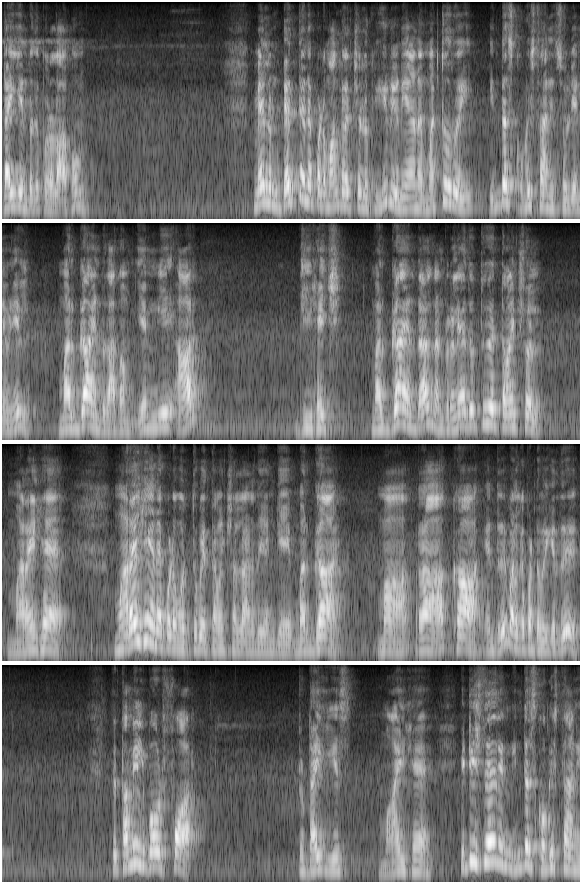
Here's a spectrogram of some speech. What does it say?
டை என்பது பொருளாகும். மேலும் டெத் எனப்படும் ஆங்கில சொல்லுக்கு ஈடு இணையான மற்றொரு இந்த கொகிஸ்தானின் சொல் என்னவெனில் மர்கா என்பதாகும். எம்ஏஆர் ஜிஹெச் மர்கா என்றால் நண்பர்களே அது தூய தமிழ் சொல். மறைக. மறைக எனப்படும் ஒரு தூய தமிழ் சொல்லானது எங்கே? மர்கா மா ரா கா என்று வழங்கப்பட்டு வருகிறது. The Tamil word for to die is மாய்க. It is there in Indus Kohistani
